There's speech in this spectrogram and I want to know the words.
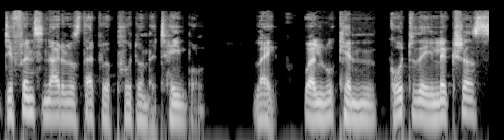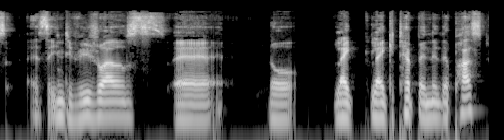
different scenarios that were put on the table. Like, well, we can go to the elections as individuals, uh, you know, like like it happened in the past,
